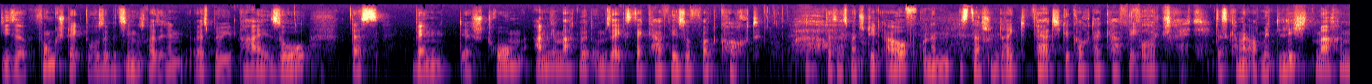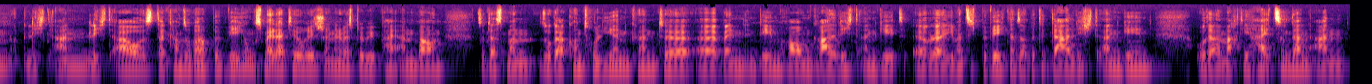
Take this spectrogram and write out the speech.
diese Funksteckdose bzw. den Raspberry Pi so, dass wenn der Strom angemacht wird um sechs, der Kaffee sofort kocht. Das heißt, man steht auf und dann ist da schon direkt fertig gekochter Kaffee. Fortschritt. Das kann man auch mit Licht machen, Licht an, Licht aus. Da kann man sogar noch Bewegungsmelder theoretisch an den Raspberry Pi anbauen, sodass man sogar kontrollieren könnte, äh, wenn in dem Raum gerade Licht angeht äh, oder jemand sich bewegt, dann soll bitte da Licht angehen oder macht die Heizung dann an.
